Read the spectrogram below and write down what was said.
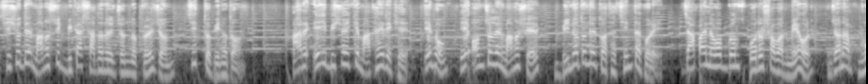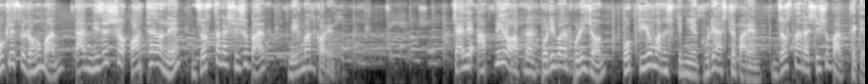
শিশুদের মানসিক বিকাশ সাধনের জন্য প্রয়োজন চিত্ত বিনোদন। আর এই বিষয়কে মাথায় রেখে এবং এ অঞ্চলের মানুষের বিনোদনের কথা চিন্তা করে নবাবগঞ্জ পৌরসভার মেয়র জনাব মুখলিসুর রহমান তার নিজস্ব অর্থায়নে জোস্তানা শিশু পার্ক নির্মাণ করেন। চাইলে আপনিও আপনার পরিবার, পরিজন ও প্রিয় মানুষকে নিয়ে ঘুরে আসতে পারেন জ্যোৎস্নারা শিশু পার্ক থেকে।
